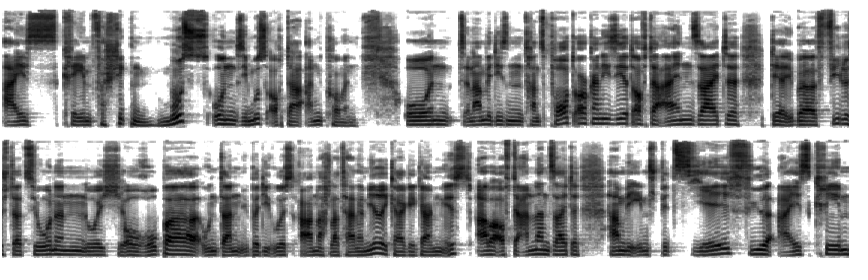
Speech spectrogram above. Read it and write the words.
Eiscreme verschicken muss und sie muss auch da ankommen. Und dann haben wir diesen Transport organisiert auf der einen Seite, der über viele Stationen durch Europa und dann über die USA nach Lateinamerika gegangen ist. Aber auf der anderen Seite haben wir eben speziell für Eiscreme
